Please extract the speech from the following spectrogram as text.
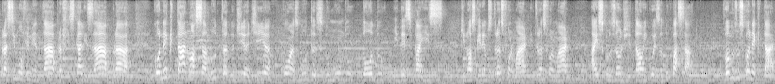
para se movimentar, para fiscalizar, para conectar nossa luta do dia a dia com as lutas do mundo todo e desse país que nós queremos transformar e transformar a exclusão digital em coisa do passado. Vamos nos conectar.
